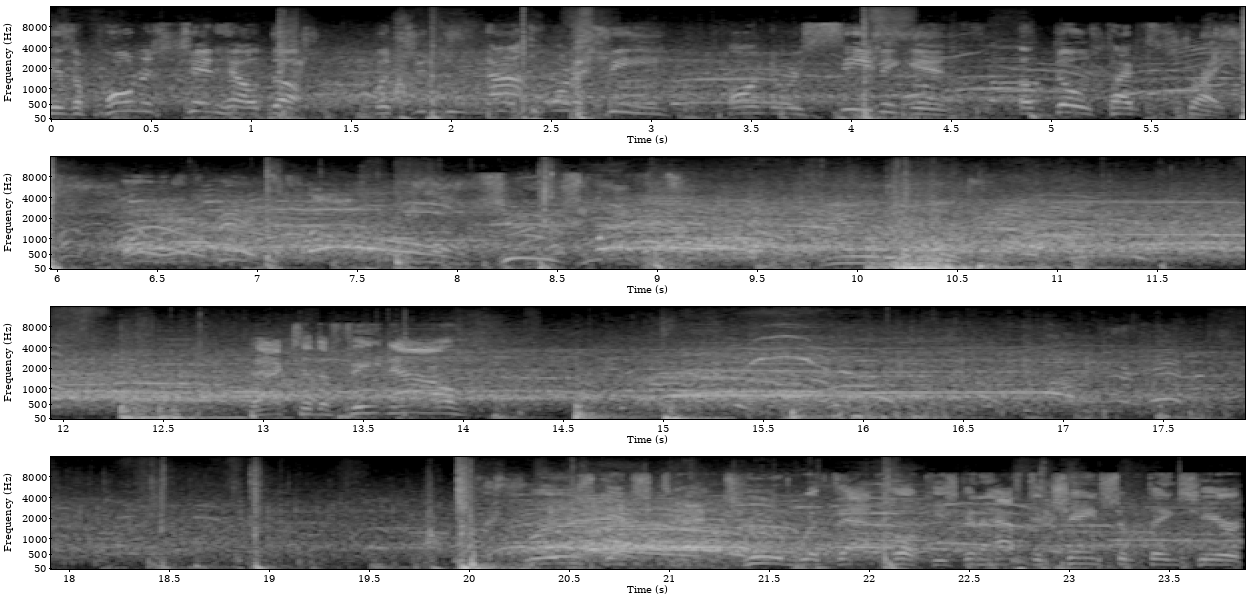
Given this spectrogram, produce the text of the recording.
His opponent's chin held up, but you do not want to be on the receiving end of those types of strikes. Oh, that's big. Oh, huge left. Beautiful. Back to the feet now. Going to have to change some things here.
